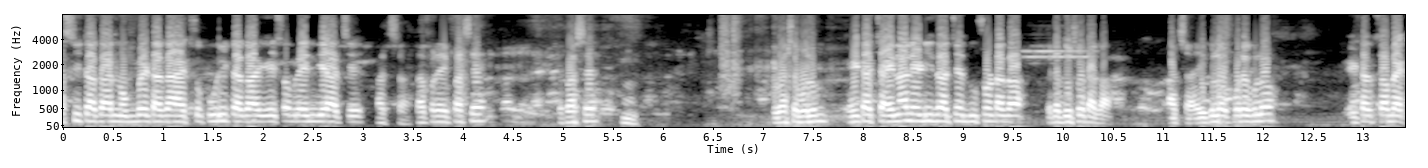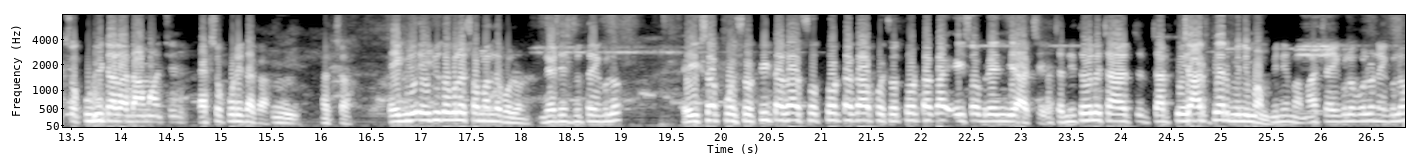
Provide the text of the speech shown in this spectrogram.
আশি টাকা নব্বই টাকা একশো কুড়ি টাকা এইসব রেঞ্জে আছে। আচ্ছা তারপরে এই পাশে পাশে? হুম। পাশে বলুন। এটা চাইনা লেডিস আছে দুশো টাকা। এটা দুশো টাকা। আচ্ছা এগুলো উপরে গুলো এটা সব একশো কুড়ি টাকা দাম আছে। একশো কুড়ি টাকা? আচ্ছা। এইগুলো এই জুতোগুলোর সম্বন্ধে বলুন। লেডিস জুতো এগুলো? এইসব পঁয়ষট্টি টাকা সত্তর টাকা পঁচাত্তর টাকা এইসব রেঞ্জে আছে। আচ্ছা নিতে হলে চার চার পেয়ার মিনিমাম মিনিমাম আচ্ছা এগুলো বলুন এগুলো।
